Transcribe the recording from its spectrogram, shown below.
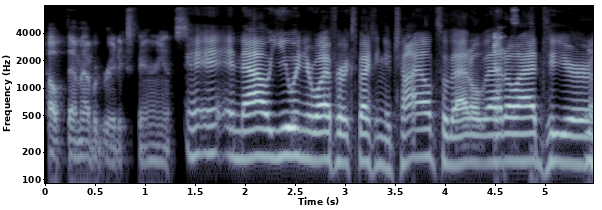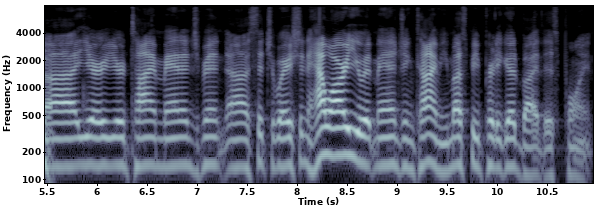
help them have a great experience. And, and, now you and your wife are expecting a child, so that'll that'll add to your hmm. uh, your your time management uh, situation. How are you at managing time? You must be pretty good by this point.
